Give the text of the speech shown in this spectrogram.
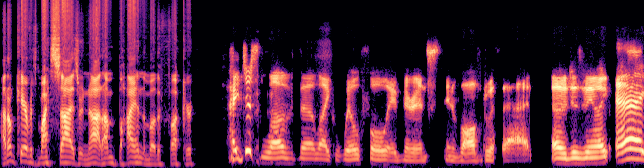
I don't care if it's my size or not. I'm buying the motherfucker. I just love the like willful ignorance involved with that. Of just being like, eh,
